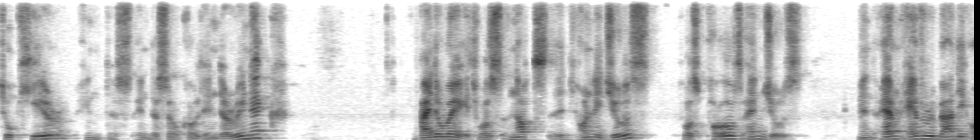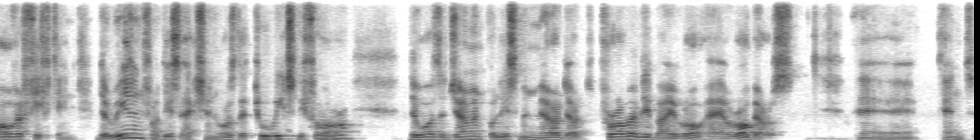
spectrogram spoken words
took here in this in the so-called in the Rynek by the way, it was not only Jews, it was Poles and Jews. and everybody over 15. The reason for this action was that two weeks before, there was a German policeman murdered, probably by ro uh, robbers. Uh, and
